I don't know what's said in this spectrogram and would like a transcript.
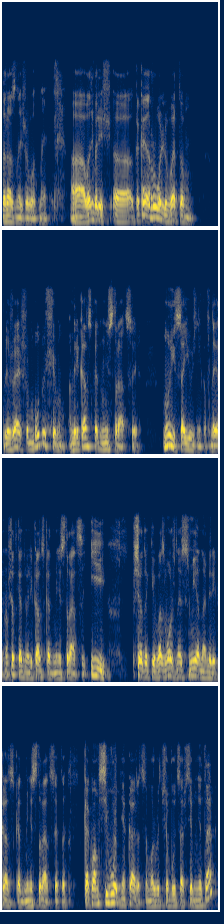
Это разные животные. А, Владимир Борисович, а какая роль в этом ближайшем будущем американской администрации – ну и союзников, наверное, но все-таки американской администрации. И все-таки возможная смена американской администрации. Это, как вам сегодня кажется, может быть, все будет совсем не так,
